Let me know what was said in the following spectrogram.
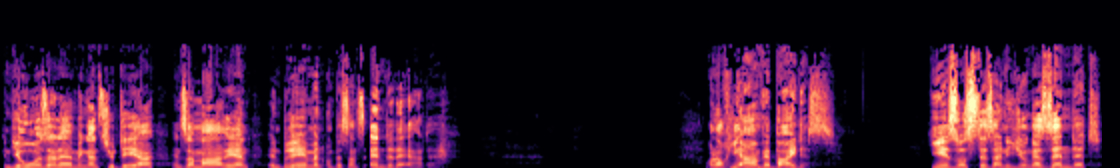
In Jerusalem, in ganz Judäa, in Samarien, in Bremen und bis ans Ende der Erde. Und auch hier haben wir beides. Jesus, der seine Jünger sendet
